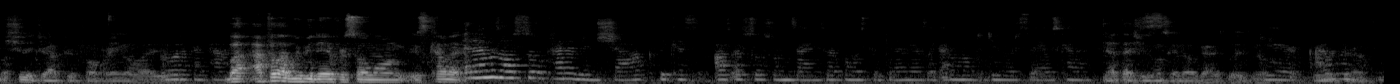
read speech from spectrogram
You should have dropped your phone. I ain't gonna lie to you. what if I passed? But I feel like we've been dating for so long. It's kind of and I was also kind of in shock because I, was, I have social anxiety, so everyone was looking at me. I was like, I don't know what to do or say. I was kind of Yeah, I thought she was gonna say no, guys, but it's no. scared. I wouldn't out. say.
